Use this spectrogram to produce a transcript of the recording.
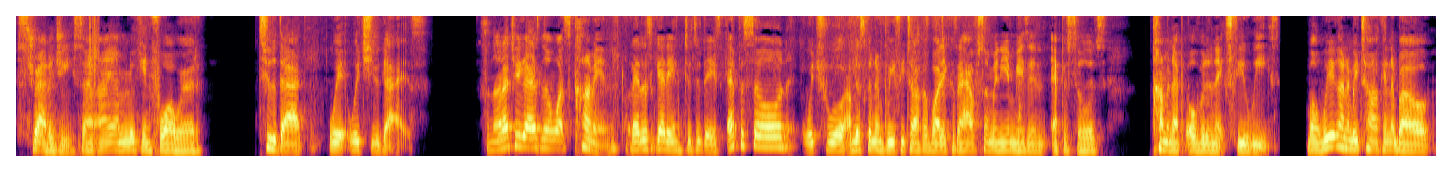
strategy. So I am looking forward to that with, with you guys. So now that you guys know what's coming, let us get into today's episode, which will, I'm just going to briefly talk about it because I have so many amazing episodes coming up over the next few weeks. But we're going to be talking about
